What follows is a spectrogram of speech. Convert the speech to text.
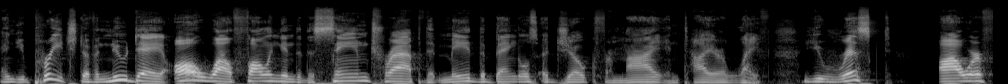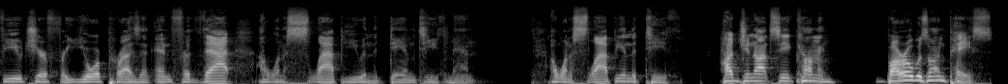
And you preached of a new day, all while falling into the same trap that made the Bengals a joke for my entire life. You risked our future for your present. And for that, I want to slap you in the damn teeth, man. I want to slap you in the teeth. How'd you not see it coming? Burrow was on pace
